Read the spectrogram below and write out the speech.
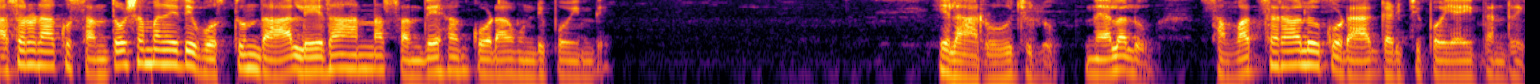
అసలు నాకు సంతోషం అనేది వస్తుందా లేదా అన్న సందేహం కూడా ఉండిపోయింది. ఇలా రోజులు నెలలు సంవత్సరాలు కూడా గడిచిపోయాయి తండ్రి.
